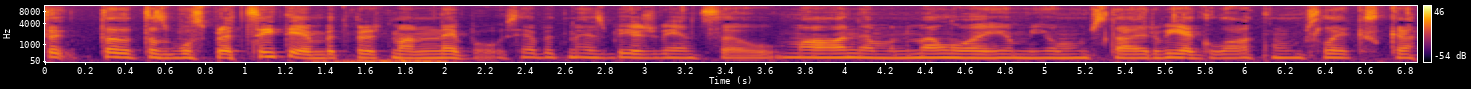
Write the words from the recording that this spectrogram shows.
te, tas būs pret citiem, bet pret mani nebūs. Ja? Bet mēs bieži vien sev mānam un melojam, jo mums tā ir vieglāk. Mums liekas, ka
